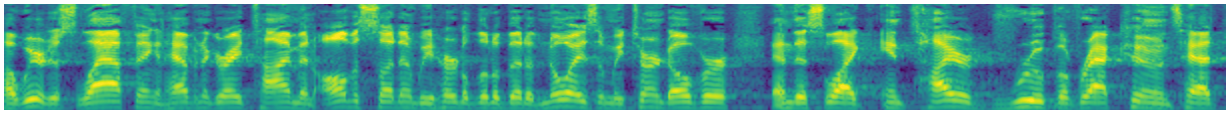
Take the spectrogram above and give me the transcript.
uh, we were just laughing and having a great time. And all of a sudden, we heard a little bit of noise, and we turned over, and this like entire group of raccoons had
